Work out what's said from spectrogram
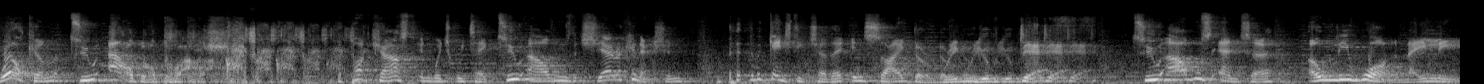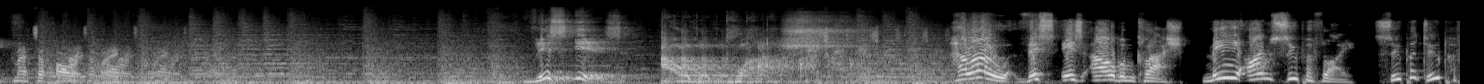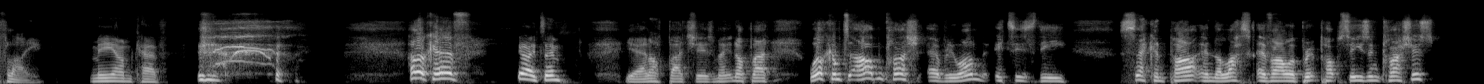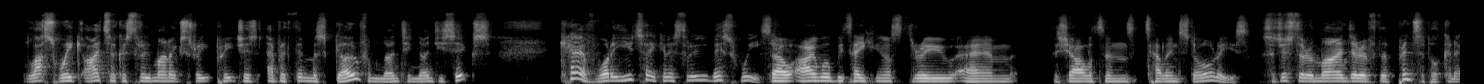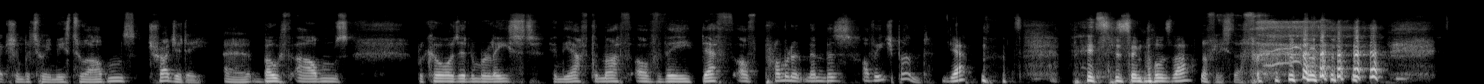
Welcome to Album Clash, the podcast in which we take two albums that share a connection and pit them against each other inside the ring of death. Two albums enter, only one may leave. Metaphorically. This is Album Clash. Hello, this is Album Clash. Me, I'm Superfly. Super duper fly. Me, I'm Kev. Hello, Kev. You right, Tim? Yeah, not bad. Cheers, mate. Not bad. Welcome to Album Clash, everyone. It is the second part in the last of our Britpop season clashes. Last week, I took us through Manic Street Preachers' Everything Must Go from 1996. Kev, what are you taking us through this week? So I will be taking us through um, the charlatans telling stories. So, just a reminder of the principal connection between these two albums Tragedy. Uh, both albums recorded and released in the aftermath of the death of prominent members of each band. Yeah, it's as simple as that. Lovely stuff.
